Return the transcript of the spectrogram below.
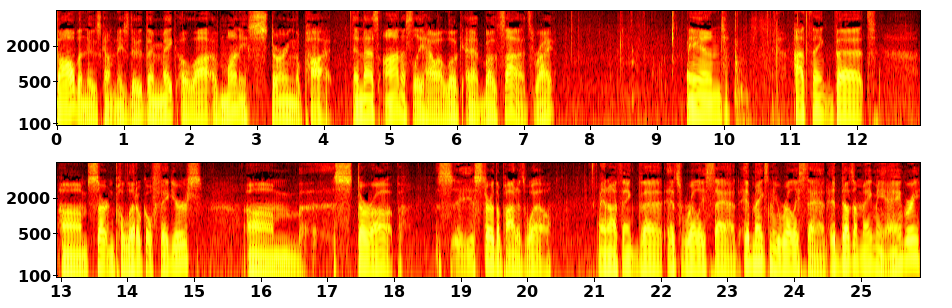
All the news companies do. They make a lot of money stirring the pot, and that's honestly how I look at both sides, right? And I think that um, certain political figures um, stir up, stir the pot as well. And I think that it's really sad. It makes me really sad. It doesn't make me angry.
